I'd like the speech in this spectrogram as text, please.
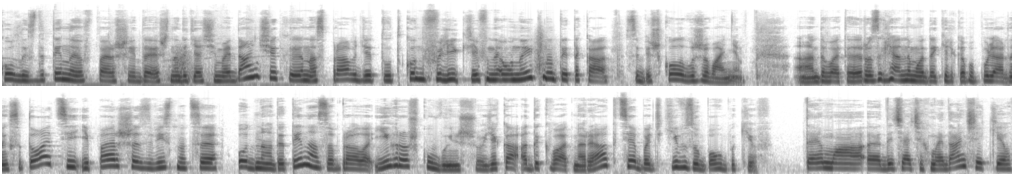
Коли з дитиною вперше йдеш на дитячий майданчик, е, насправді тут конфліктів не уникнути. Така собі школа виживання. Давайте розглянемо декілька популярних ситуацій. І перше, звісно, це одна дитина забрала іграшку в іншу. Яка адекватна реакція батьків з обох боків? Тема е, дитячих майданчиків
